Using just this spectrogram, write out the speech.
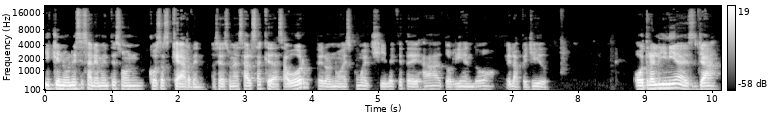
y que no necesariamente son cosas que arden. O sea, es una salsa que da sabor, pero no es como el chile que te deja doliendo el apellido. Otra línea es ya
